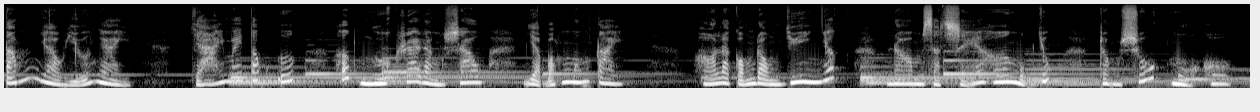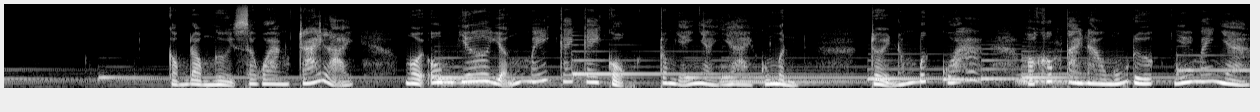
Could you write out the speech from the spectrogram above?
Tắm vào giữa ngày, chải mái tóc ướt, hất ngược ra đằng sau và bấm móng tay. Họ là cộng đồng duy nhất nom sạch sẽ hơn một chút trong suốt mùa khô. Cộng đồng người sa quan trái lại, ngồi ôm dơ dẫn mấy cái cây cột trong dãy nhà dài của mình trời nóng bức quá, họ không tài nào ngủ được dưới mái nhà.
